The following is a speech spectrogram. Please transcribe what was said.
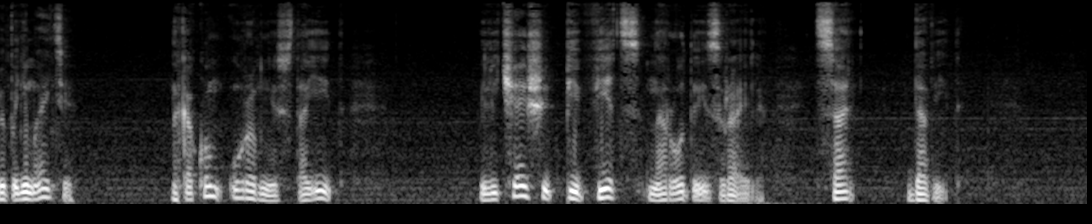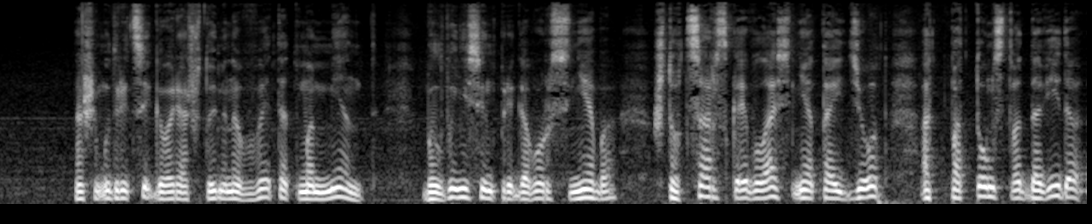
Вы понимаете, на каком уровне стоит величайший певец народа Израиля, царь Давид? Наши мудрецы говорят, что именно в этот момент был вынесен приговор с неба, что царская власть не отойдет от потомства Давида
